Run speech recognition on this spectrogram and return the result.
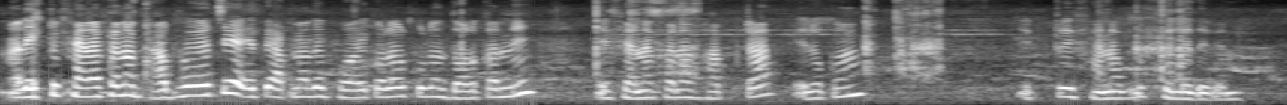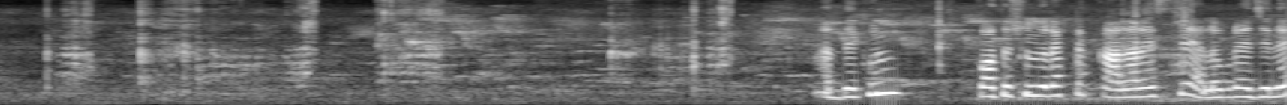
আর একটু ফেনা ফেনা ভাব হয়েছে, এতে আপনাদের ভয় করার কোনো দরকার নেই। এই ফেনা ফেনা ভাবটা এরকম একটু এই ফেনাগুলো ফেলে দেবেন। আর দেখুন, কত সুন্দর একটা কালার এসছে অ্যালোভেরা জেলে।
